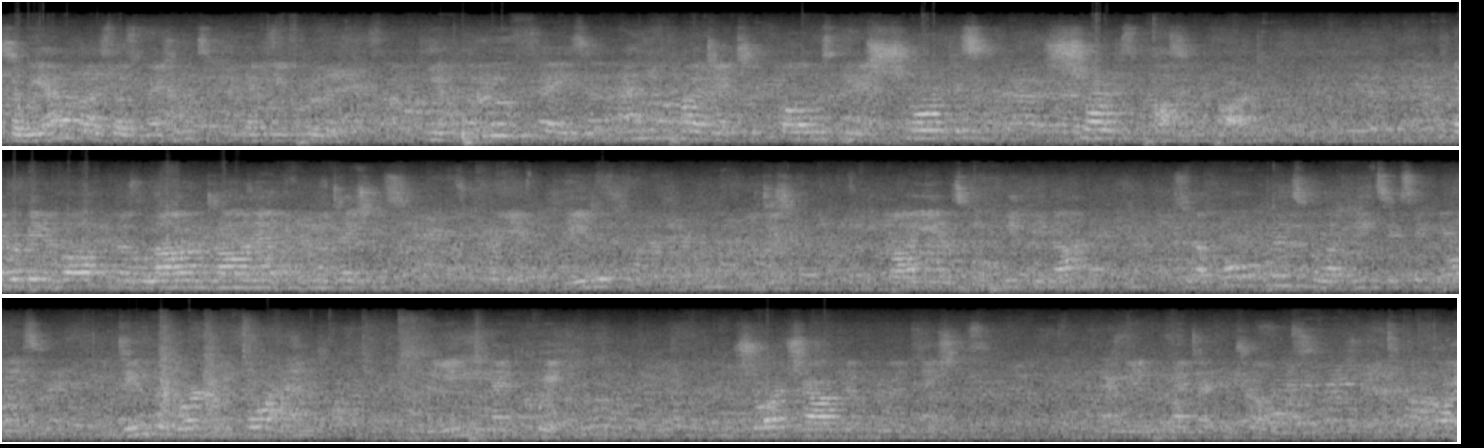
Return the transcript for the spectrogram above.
So we analyze those measurements and then we improve it. The improve phase of any project should always be the shortest, shortest possible part. Ever been involved in those long, drawn out implementations where you just buy-in is completely gone? So the whole principle of Lean Six Sigma is do the work beforehand, we implement quick, short, sharp implementations, and we implement our controls. The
